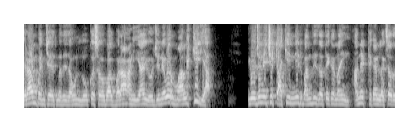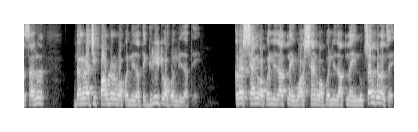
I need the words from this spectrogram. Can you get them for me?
ग्रामपंचायतमध्ये जाऊन लोकसहभाग भरा आणि या योजनेवर मालकी घ्या. योजनेची टाकी नीट बांधली जाते का नाही अनेक ठिकाणी लक्षात असं आलं दगडाची पावडर वापरली जाते ग्रीट वापरली जाते. क्रश सॅन वापरली जात नाही वॉश सॅन वापरली जात नाही नुकसान कोणाचं आहे?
